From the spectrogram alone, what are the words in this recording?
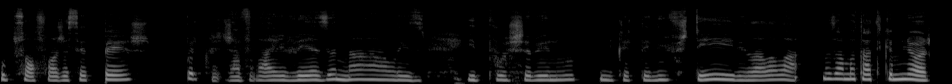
o pessoal foge a sete pés, porque já vai ver as análises e depois saber no, no que é que tem de investir e lá lá lá. Mas há uma tática melhor,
